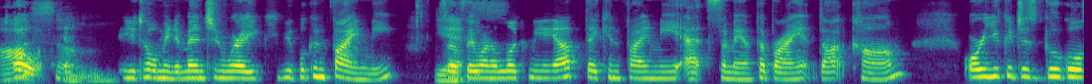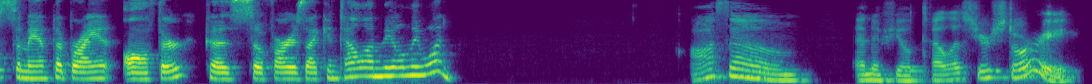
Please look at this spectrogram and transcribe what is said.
Oh, Awesome. you told me to mention where you, people can find me. So if they want to look me up, they can find me at samanthabryant.com or you could just Google Samantha Bryant author because so far as I can tell, I'm the only one. Awesome. And if you'll tell us your story.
